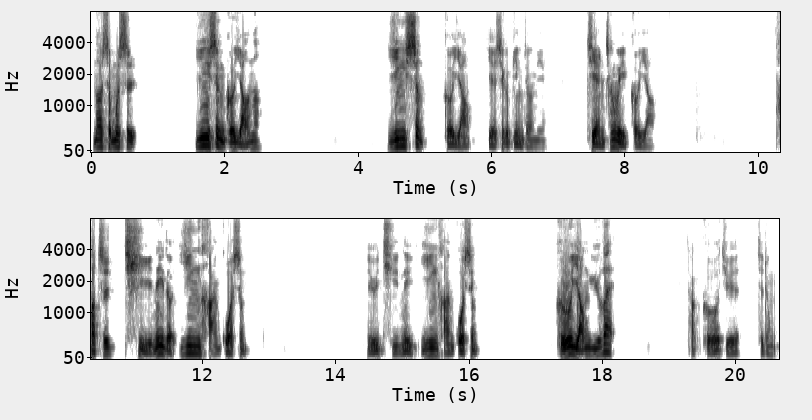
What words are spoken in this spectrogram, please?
那什么是阴盛隔阳呢？阴盛隔阳也是个病症名，简称为隔阳。它指体内的阴寒过盛，由于体内阴寒过盛，隔阳于外，它隔绝这种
